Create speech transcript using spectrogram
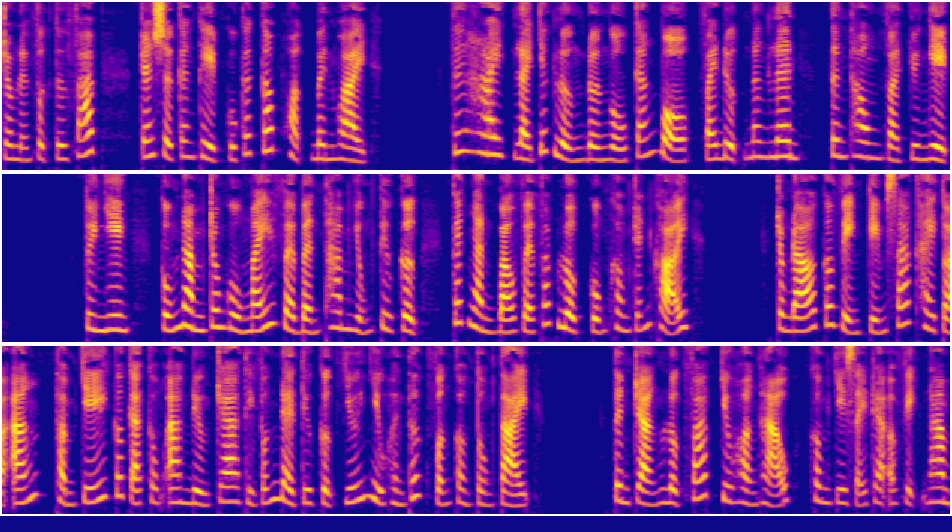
trong lĩnh vực tư pháp, tránh sự can thiệp của các cấp hoặc bên ngoài. Thứ hai là chất lượng đội ngũ cán bộ phải được nâng lên, tinh thông và chuyên nghiệp. Tuy nhiên, cũng nằm trong guồng máy về bệnh tham nhũng tiêu cực, các ngành bảo vệ pháp luật cũng không tránh khỏi. Trong đó có viện kiểm sát hay tòa án, thậm chí có cả công an điều tra thì vấn đề tiêu cực dưới nhiều hình thức vẫn còn tồn tại. Tình trạng luật pháp chưa hoàn hảo không chỉ xảy ra ở Việt Nam,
